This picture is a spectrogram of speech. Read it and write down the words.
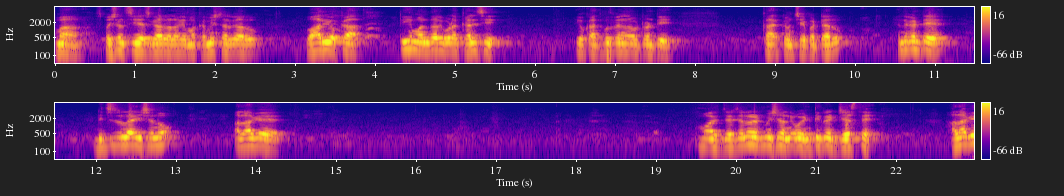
మా స్పెషల్ సిఎస్ గారు అలాగే మా కమిషనర్ గారు వారి యొక్క టీం అందరూ కూడా కలిసి ఈ యొక్క అద్భుతమైనటువంటి కార్యక్రమం చేపట్టారు. ఎందుకంటే డిజిటలైజేషను అలాగే మా జ- జనరల్ అడ్మిషన్ ఇంటిగ్రేట్ చేస్తే అలాగే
